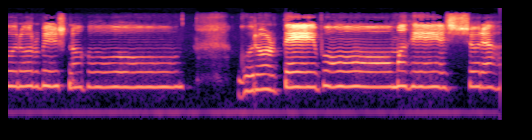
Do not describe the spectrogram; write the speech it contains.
गुरुर्विष्णुः। गुरुर्देवो महेश्वरः।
